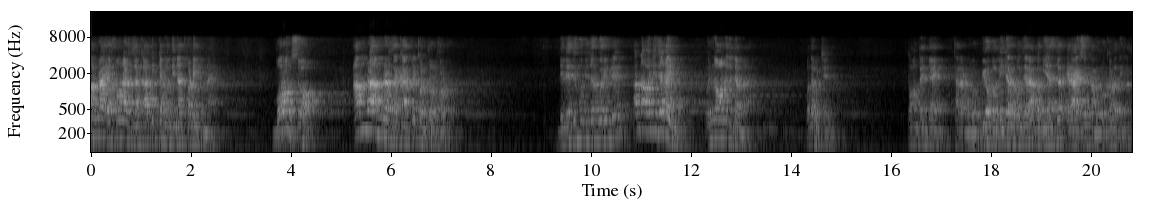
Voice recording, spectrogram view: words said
আমরা এখন আর মদিনাত পাঠাইতো নাই। বরংস আমরা আমরা জাকাতরে কন্ট্রোল করব। দিলে দিব নিজের গরিবরে, আর না হয় নিজে খাইব অন্য অন্য দিতাম না। কথা বুঝছেন? তখন তাই তাই তারা মুরব্বীও হল লিডার হল যারা বনিয়াজদের এরা আইসে আবু বকর দিল তালা করেছে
